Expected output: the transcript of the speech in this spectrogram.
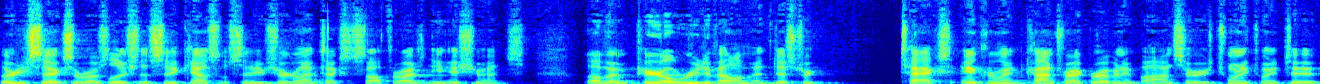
thirty-six, a resolution of the City Council of City of Sugar Land, Texas, authorizing the issuance of Imperial Redevelopment District Tax Increment Contract Revenue Bond, Series 2022,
